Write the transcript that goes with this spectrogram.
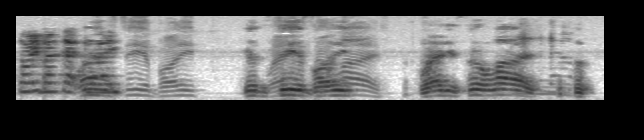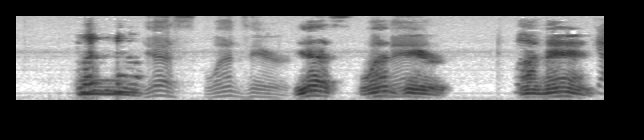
Sorry about that, guys. Good to see you, buddy. Good to Glad see you, buddy. alive. Glad you're still alive. Listen now. Yes, Glenn's here. yes, Glenn's man. here. My man. Yeah,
